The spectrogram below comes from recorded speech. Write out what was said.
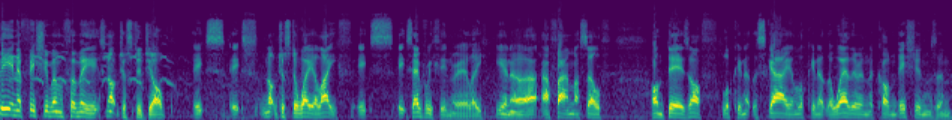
being a fisherman for me, it's not just a job. It's it's not just a way of life. It's it's everything really. You know, I, I find myself on days off looking at the sky and looking at the weather and the conditions and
